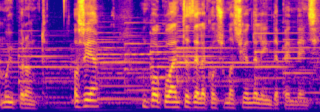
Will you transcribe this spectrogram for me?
muy pronto, o sea, un poco antes de la consumación de la independencia.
